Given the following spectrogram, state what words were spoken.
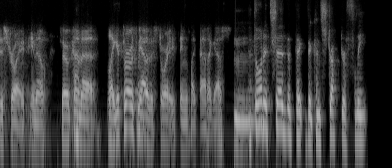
destroyed? You know, so kind of like it throws me out of the story. Things like that, I guess. I thought it said that the, the constructor fleet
